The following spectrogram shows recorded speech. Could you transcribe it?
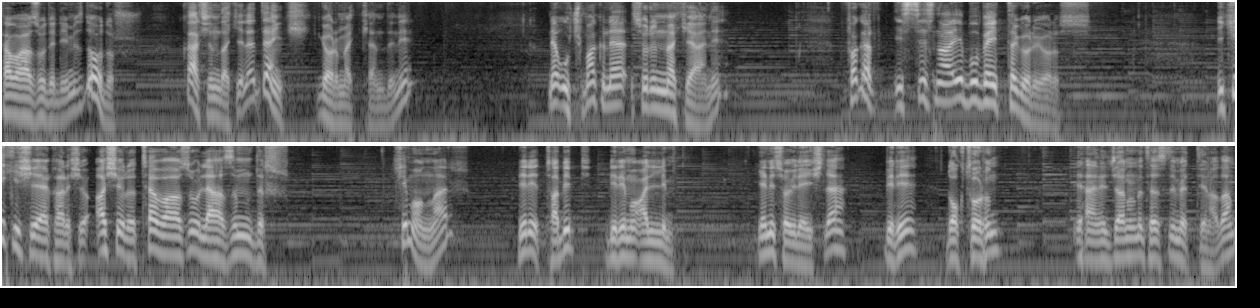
Tevazu dediğimiz de odur. Karşındakiyle denk görmek kendini. Ne uçmak ne sürünmek yani. Fakat istisnayı bu beytte görüyoruz. İki kişiye karşı aşırı tevazu lazımdır. Kim onlar? Biri tabip, biri muallim. Yeni söyleyişle biri doktorun yani canını teslim ettiğin adam.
